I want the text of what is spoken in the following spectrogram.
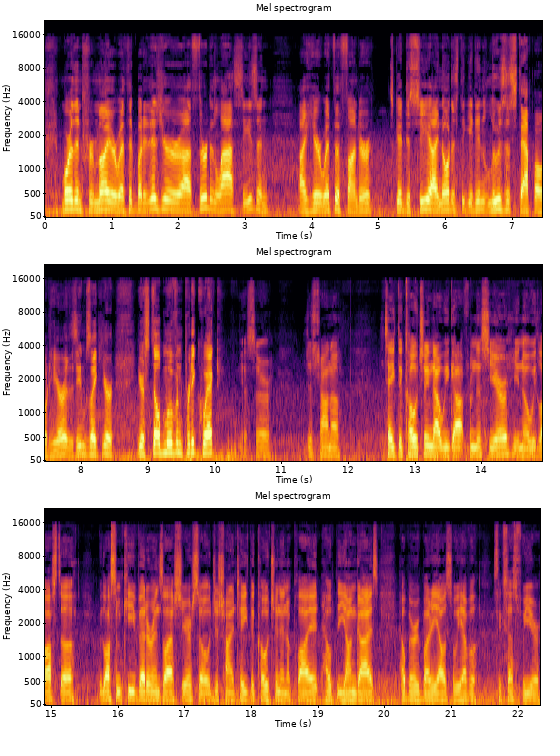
more than familiar with it. But it is your uh, third and last season uh, here with the Thunder. It's good to see you. I noticed that you didn't lose a step out here. It seems like you're you're still moving pretty quick. Yes, sir. Just trying to take the coaching that we got from this year. You know, we lost a we lost some key veterans last year, so just trying to take the coaching and apply it, help the young guys, help everybody else, so we have a successful year.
